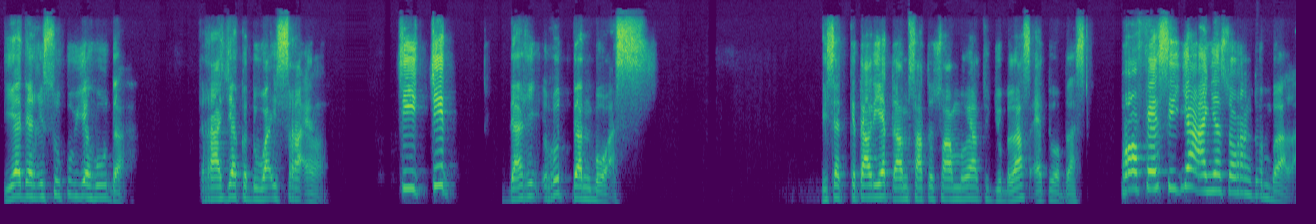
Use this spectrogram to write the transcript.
Dia dari suku Yehuda. Raja kedua Israel. Cicit dari Ruth dan Boas. Bisa kita lihat dalam 1 Samuel 17 ayat 12. Profesinya hanya seorang gembala.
